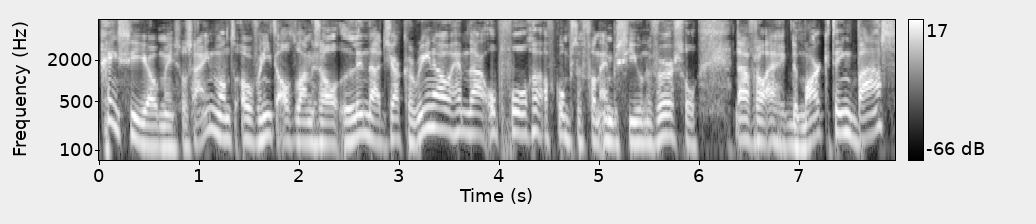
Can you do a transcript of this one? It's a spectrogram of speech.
geen CEO meer zal zijn. Want over niet al te lang zal Linda Giaccarino hem daar opvolgen. Afkomstig van NBC Universal. Daar vooral eigenlijk de marketingbaas.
